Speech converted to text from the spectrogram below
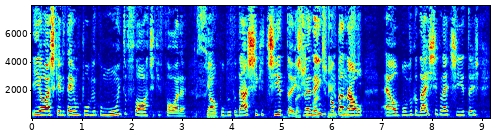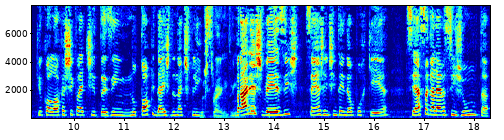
E eu acho que ele tem um público muito forte aqui fora, Sim. que é o público das Chiquititas, das não é nem de Pantanal. É o público das chicletitas que coloca chicletitas em, no top 10 do Netflix várias vezes, sem a gente entender o porquê. Se essa galera se junta,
